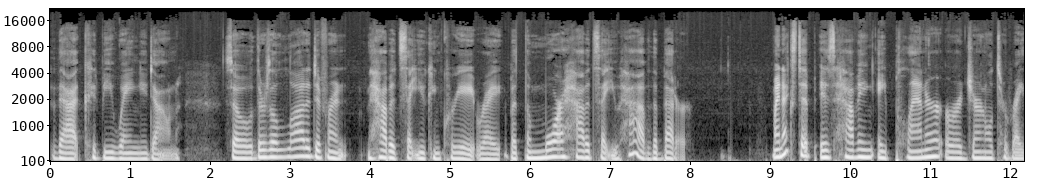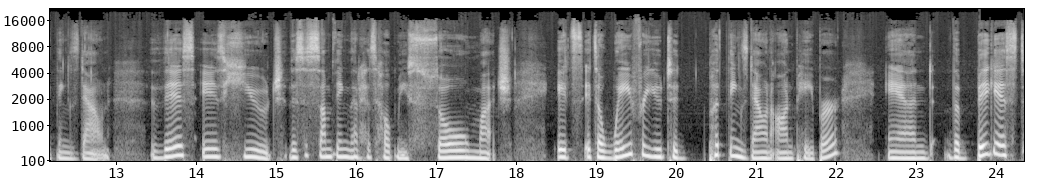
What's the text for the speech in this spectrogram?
that could be weighing you down. So, there's a lot of different habits that you can create, right? But the more habits that you have, the better. My next tip is having a planner or a journal to write things down. This is huge. This is something that has helped me so much. It's it's a way for you to put things down on paper and the biggest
